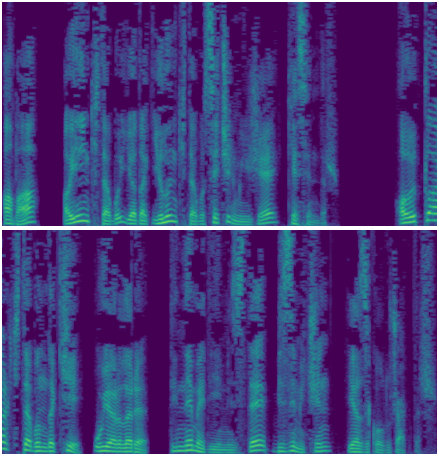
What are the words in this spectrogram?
Ama ayın kitabı ya da yılın kitabı seçilmeyeceği kesindir. Ağıtlar kitabındaki uyarıları dinlemediğimizde bizim için yazık olacaktır.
